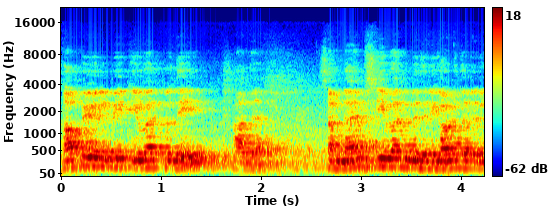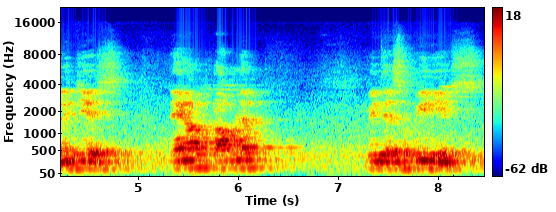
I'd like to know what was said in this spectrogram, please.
Copy will be given to the other. Sometimes even with regard to the religious, they have problem with the superiors.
